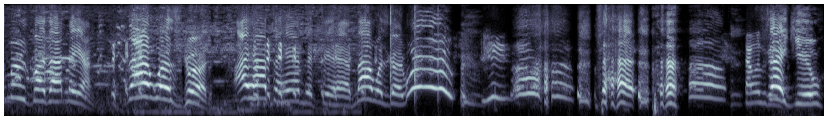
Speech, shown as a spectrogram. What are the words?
smooth by that man. That was good. I have to hand it to him. That was good. Woo! that, that was good. Thank you.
